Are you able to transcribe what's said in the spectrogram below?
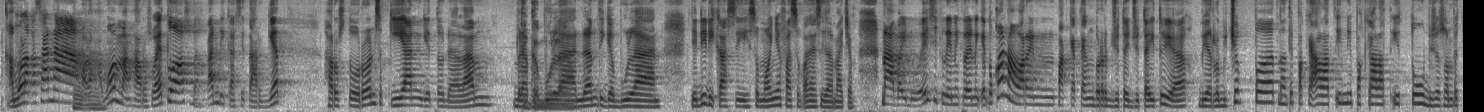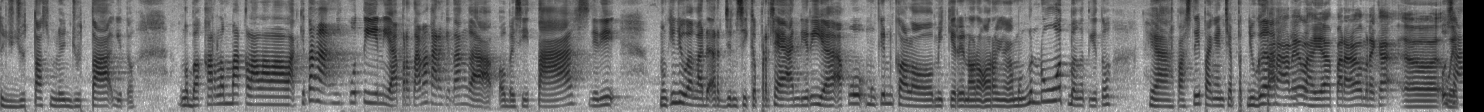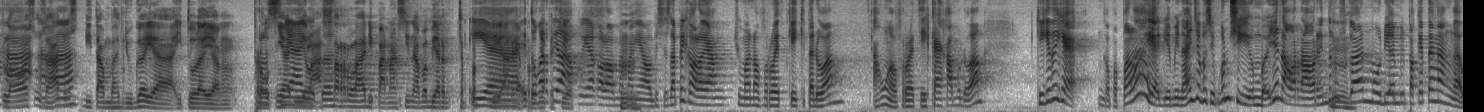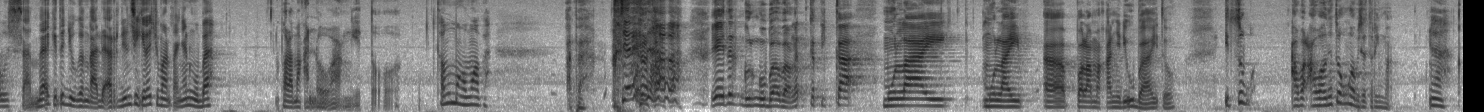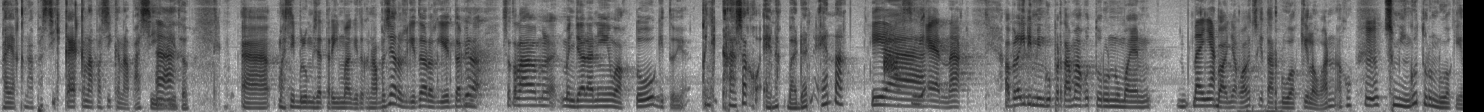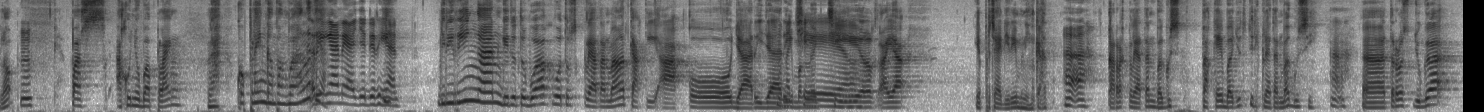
kamu lah ke sana Hmm. kalau kamu memang harus weight loss bahkan dikasih target harus turun sekian gitu dalam berapa Tiga bulan. bulan. dalam tiga bulan. Jadi dikasih semuanya fase-fase segala macam. Nah by the way si klinik-klinik itu kan nawarin paket yang berjuta-juta itu ya. Biar lebih cepet. Nanti pakai alat ini pakai alat itu. Bisa sampai 7 juta 9 juta gitu. Ngebakar lemak lalalala. Kita nggak ngikutin ya. Pertama karena kita nggak obesitas. Jadi mungkin juga nggak ada urgensi kepercayaan diri ya. Aku mungkin kalau mikirin orang-orang yang emang gendut banget gitu ya pasti pengen cepet juga lah paralel gitu. lah ya paralel mereka eh, weight loss usaha uh-uh. terus ditambah juga ya itulah yang perutnya di gitu. laser lah dipanasin apa biar cepet di area Iya, itu perutnya ngerti kecil. lah aku ya kalau memang yang obesitas. Tapi kalau yang cuman overweight kayak kita doang, aku nggak overweight sih. Kayak kamu doang, kayak kita kayak nggak apa-apa lah ya diamin aja meskipun si mbaknya nawar-nawarin terus kan mau diambil paketnya nggak nggak usah mbak kita juga nggak ada urgensi kita cuma pengen ngubah pola makan doang gitu kamu mau ngomong apa apa? ya itu gu- ngubah banget ketika mulai mulai eh, pola makannya diubah itu. Itu awal awalnya tuh aku nggak bisa terima. Nah kayak kenapa sih? Kayak kenapa sih? Kenapa sih? Ah. gitu. Eh, masih belum bisa terima gitu. Kenapa sih harus gitu harus gitu? Tapi Ah. setelah me- menjalani waktu gitu ya kerasa kok enak badan enak. Iya. asli enak. Apalagi di minggu pertama aku turun lumayan Banyak. Hmm. banyak banget sekitar 2 kiloan aku. Seminggu turun 2 kilo pas aku nyoba plank lah kok plank gampang banget ya ringan ya jadi ringan jadi ringan gitu tubuh aku terus kelihatan banget kaki aku jari-jari Mengecil. mengecil kayak ya percaya diri meningkat Ah, ah. karena kelihatan bagus pakai baju tuh jadi kelihatan bagus sih Ah. Eh, terus juga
